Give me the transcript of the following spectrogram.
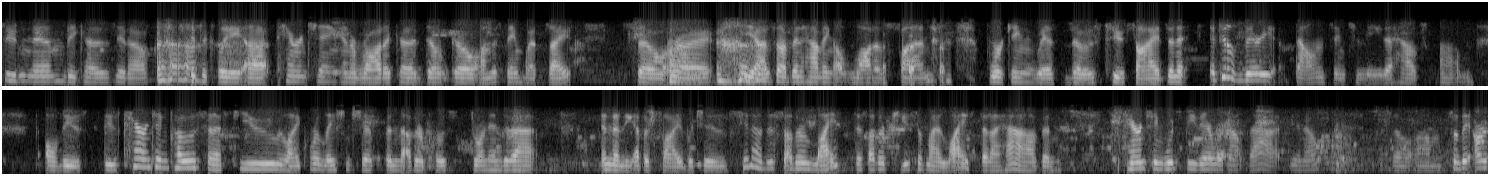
pseudonym because you know typically uh, parenting and erotica don't go on the same website. So um, right. yeah, so I've been having a lot of fun working with those two sides, and it it feels very balancing to me to have um, all these these parenting posts and a few like relationship and other posts thrown into that and then the other side which is you know this other life this other piece of my life that i have and parenting wouldn't be there without that, you know. So um so they are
